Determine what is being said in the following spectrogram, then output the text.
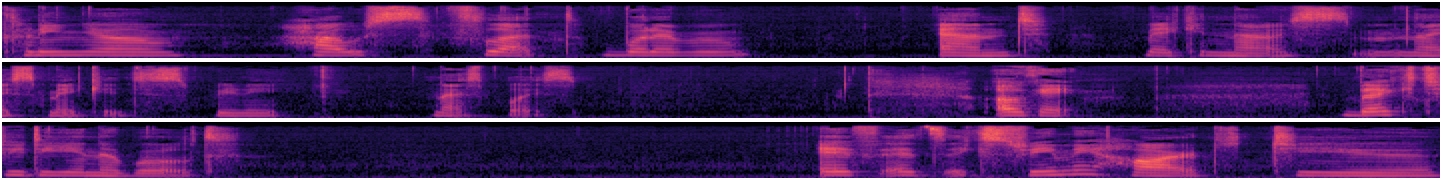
Clean your house, flat, whatever, and make it nice. Nice, make it really nice place. Okay, back to the inner world. If it's extremely hard to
